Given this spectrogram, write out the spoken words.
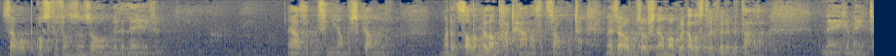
zou op kosten van zijn zoon willen leven? Ja, als het misschien niet anders kan, maar dat zal hem wel aan het hart gaan als het zou moeten. En hij zou hem zo snel mogelijk alles terug willen betalen. Nee, gemeente.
